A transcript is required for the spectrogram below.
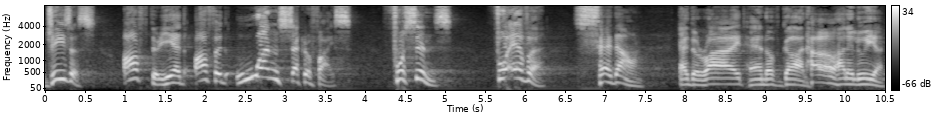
Jesus, after he had offered one sacrifice for sins forever, sat down at the right hand of God. Oh, hallelujah.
